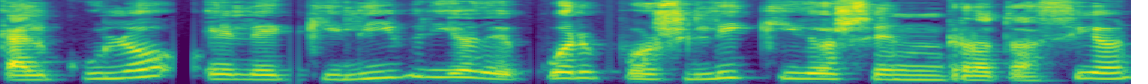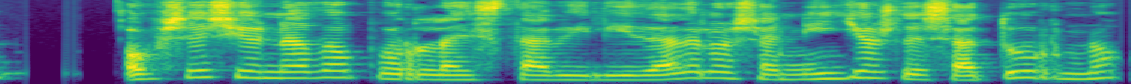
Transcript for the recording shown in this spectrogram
calculó el equilibrio de cuerpos líquidos en rotación, obsesionado por la estabilidad de los anillos de Saturno,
